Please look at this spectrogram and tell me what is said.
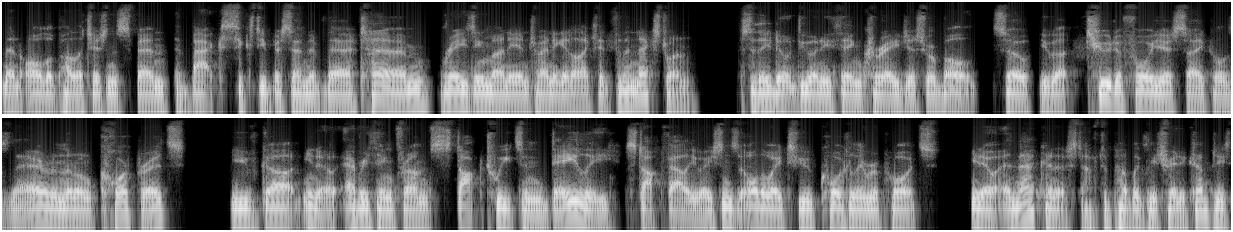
Then all the politicians spend the back 60% of their term raising money and trying to get elected for the next one. So they don't do anything courageous or bold. So you've got two to four year cycles there. And then on corporates, you've got, you know, everything from stock tweets and daily stock valuations all the way to quarterly reports, you know, and that kind of stuff to publicly traded companies.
